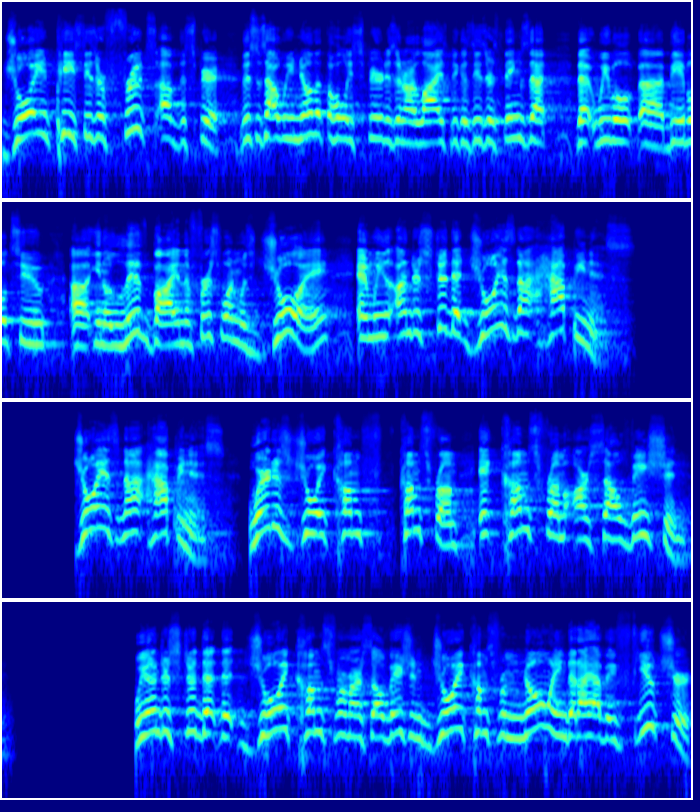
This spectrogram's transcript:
Joy and peace, these are fruits of the Spirit. This is how we know that the Holy Spirit is in our lives because these are things that, that we will uh, be able to uh, you know, live by. And the first one was joy, and we understood that joy is not happiness. Joy is not happiness. Where does joy come comes from? It comes from our salvation. We understood that, that joy comes from our salvation. Joy comes from knowing that I have a future.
